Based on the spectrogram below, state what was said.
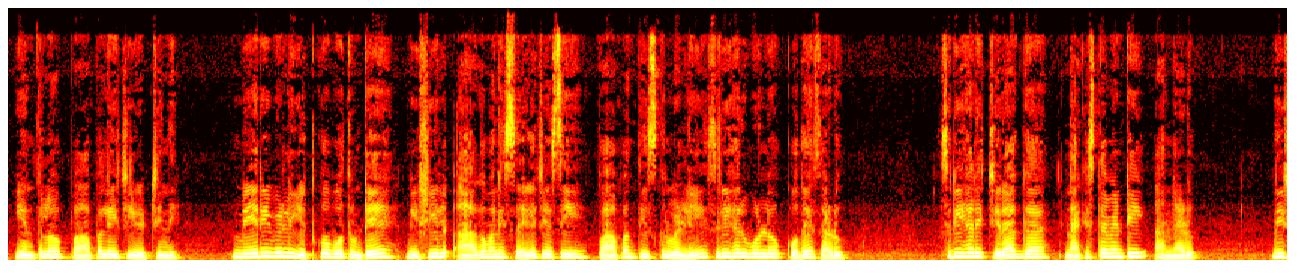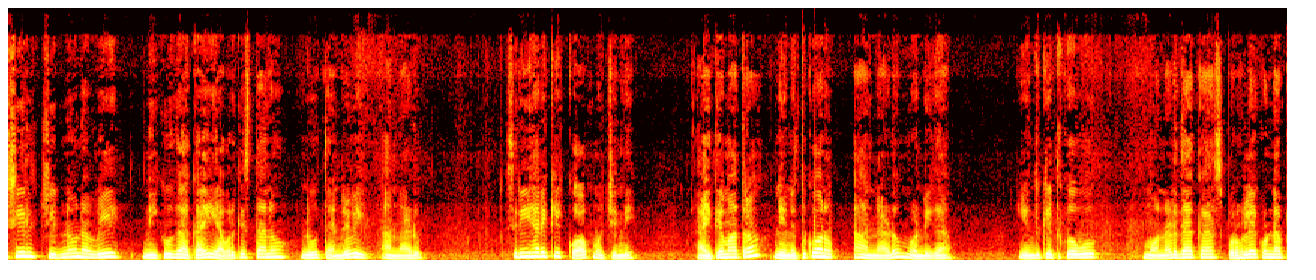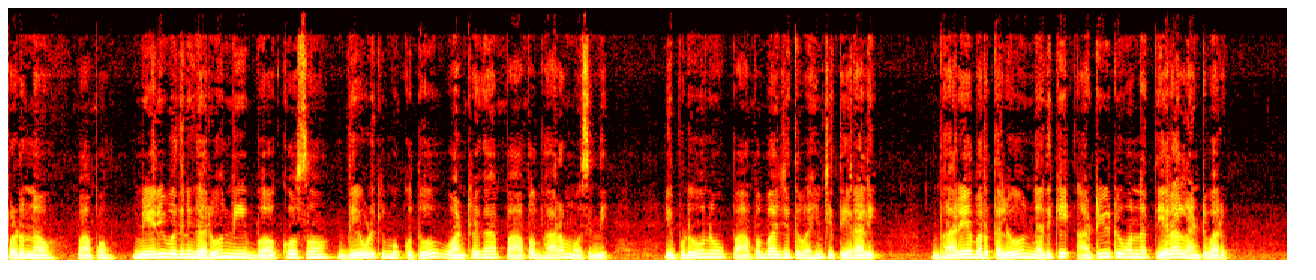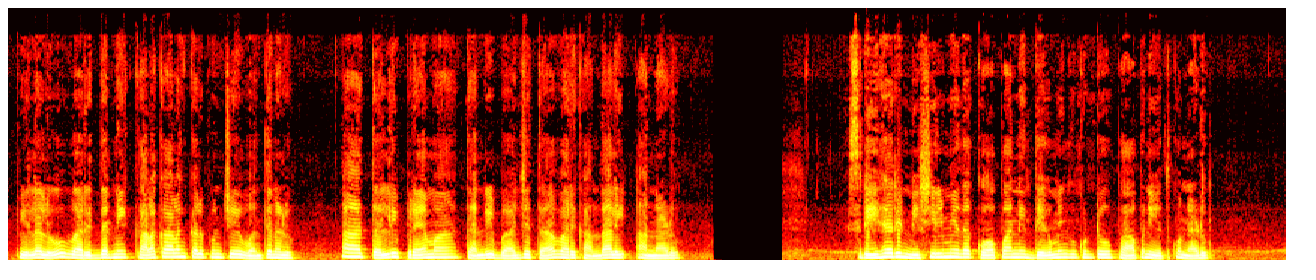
ఇంతలో పాప లేచి ఏడ్చింది. మేరీ వెళ్ళి ఎత్తుకోబోతుంటే నిషీల్ ఆగమని సైగ చేసి పాపం తీసుకుని వెళ్ళి శ్రీహరి ఒళ్ళో కొదేశాడు. శ్రీహరి చిరాగ్గా నాకిస్తావేంటి? అన్నాడు. నిషీల్ చిరునవ్వు నవ్వి నీకుగాక ఎవరికిస్తాను? నువ్వు తండ్రివి అన్నాడు. శ్రీహరికి కోపం వచ్చింది. అయితే మాత్రం నేనెత్తుకోను అన్నాడు మొండిగా. ఎందుకెత్తుకోవు మొన్నటిదాకా స్పృహ లేకుండా పడున్నావు పాపం. మేరీ వదిన గారు నీ బాగు కోసం దేవుడికి మొక్కుతూ ఒంటరిగా పాప భారం మోసింది. ఇప్పుడు నువ్వు పాప బాధ్యత వహించి తీరాలి. భార్యాభర్తలు నదికి అటు ఇటు ఉన్న తీరాల్లాంటివారు పిల్లలు వారిద్దరినీ కలకాలం కల్పించే వంతెనలు. ఆ తల్లి ప్రేమ తండ్రి బాధ్యత వారికి అందాలి అన్నాడు. శ్రీహరి నిషిల్ మీద కోపాన్ని దిగమింగుకుంటూ పాపని ఎత్తుకున్నాడు.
